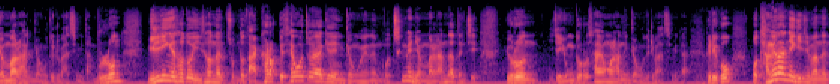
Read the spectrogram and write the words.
연마를 하는 경우들이 많습니다. 물론 밀링에서도 인선을 좀 더 날카롭게 세워줘야 되는 경우에는 뭐 측면 연마를 한다든지 이런 이제 용도로 사용을 하는 경우들이 많습니다. 그리고 뭐 당연한 얘기지만은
